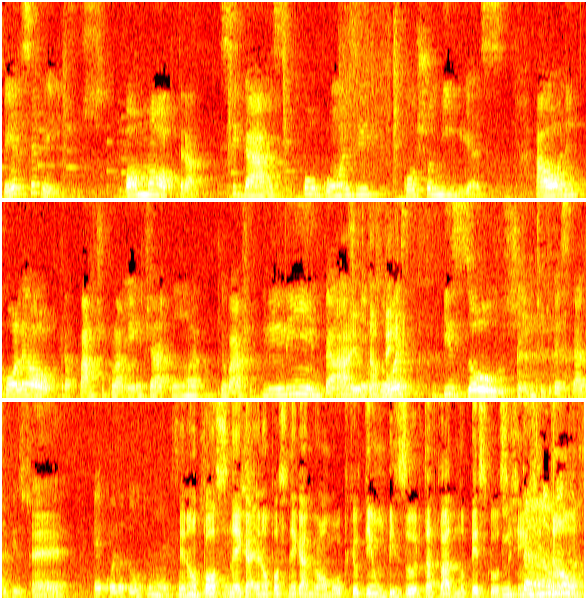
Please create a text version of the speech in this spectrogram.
percevejos. Homóptera, cigarras, pulgões e cochonilhas. A ordem Coleóptera, particularmente a uma que eu acho linda. Ah, Nós eu temos também. dois besouros, gente, a diversidade de besouro. É. É coisa do outro mundo. Eu não posso negar, eu não posso negar meu amor porque eu tenho um besouro tatuado no pescoço, gente. Então. Então,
